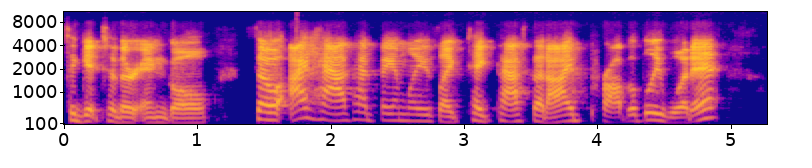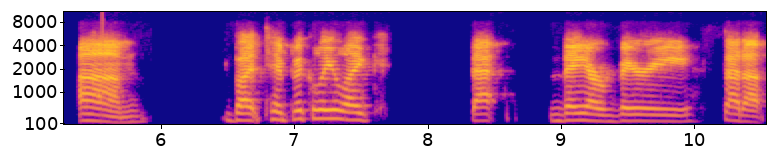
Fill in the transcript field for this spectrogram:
to get to their end goal. So I have had families like take paths that I probably wouldn't. Um, but typically like that they are very set up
